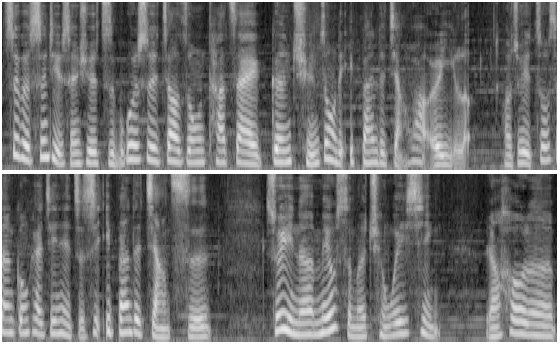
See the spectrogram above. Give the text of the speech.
这个身体神学只不过是教宗他在跟群众的一般的讲话而已了。好，所以周三公开接见只是一般的讲词，所以呢，没有什么权威性。然后呢，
